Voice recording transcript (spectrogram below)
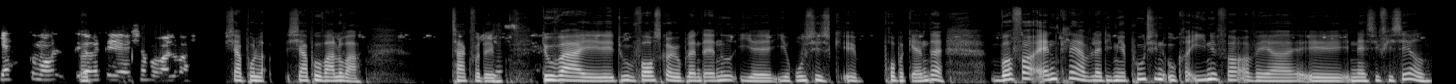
Ja, godmorgen. Det er, det er Shapovalova. Shapovalova. Tak for det. Du, var, øh, du forsker jo blandt andet i, øh, i russisk øh, propaganda. Hvorfor anklager Vladimir Putin Ukraine for at være øh, nazificeret?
